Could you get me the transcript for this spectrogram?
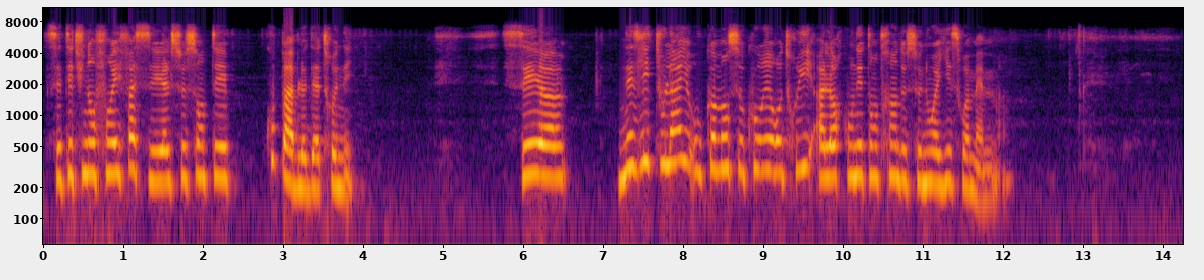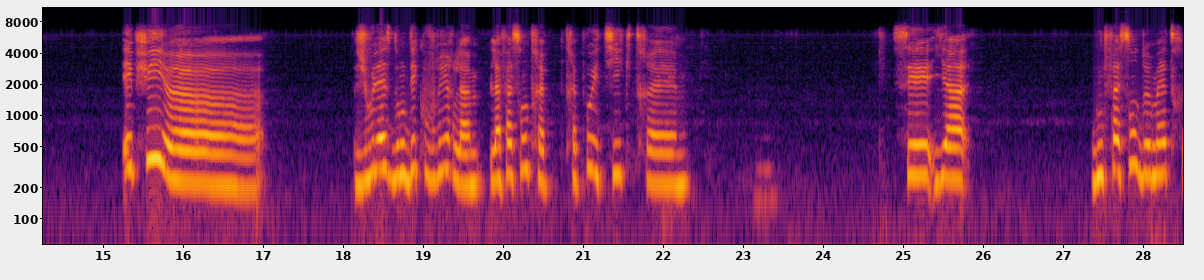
c'était une enfant effacée, elle se sentait coupable d'être née. C'est euh, Nesli Toulai ou comment secourir autrui alors qu'on est en train de se noyer soi-même. Et puis, euh, je vous laisse donc découvrir la, façon très poétique, très... C'est, il y a une façon de mettre,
